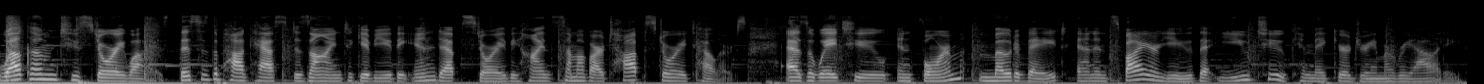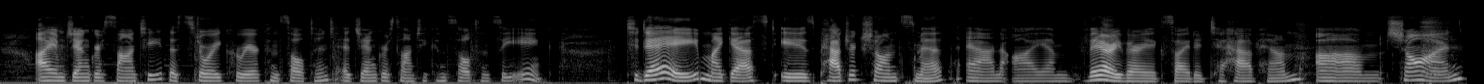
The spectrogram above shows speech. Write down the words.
Welcome to Storywise. This is the podcast designed to give you the in depth story behind some of our top storytellers as a way to inform, motivate, and inspire you that you too can make your dream a reality. I am Jen Grisanti, the story career consultant at Jen Grisanti Consultancy, Inc. Today, my guest is Patrick Sean Smith, and I am very, very excited to have him. Um, Sean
